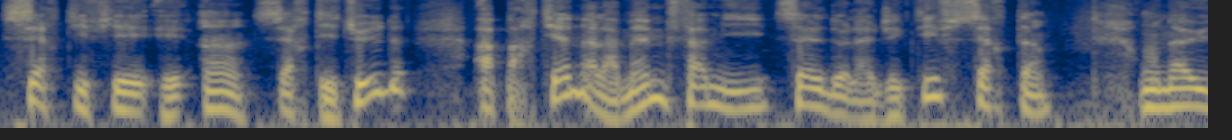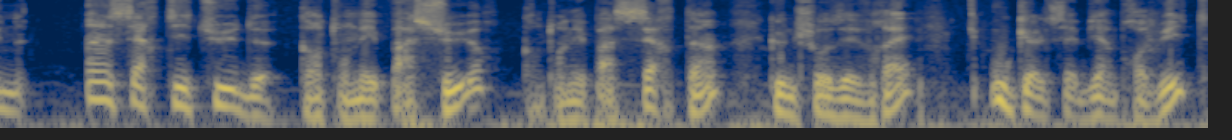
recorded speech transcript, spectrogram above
certifié et incertitude, appartiennent à la même famille, celle de l'adjectif certain. On a une incertitude quand on n'est pas sûr, quand on n'est pas certain qu'une chose est vraie ou qu'elle s'est bien produite.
